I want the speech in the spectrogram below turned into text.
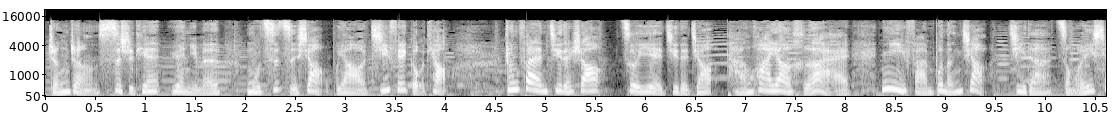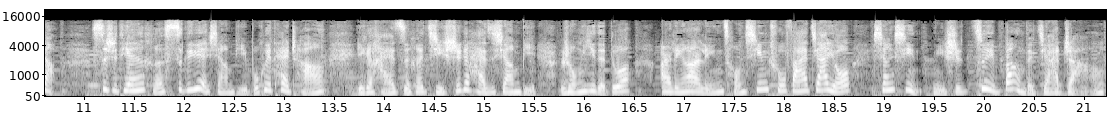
整整四十天。愿你们母慈子孝，不要鸡飞狗跳，中饭记得烧。”作业记得交，谈话要和蔼，逆反不能叫，记得总微笑。四十天和四个月相比不会太长，一个孩子和几十个孩子相比容易得多。二零二零从新出发，加油！相信你是最棒的家长。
